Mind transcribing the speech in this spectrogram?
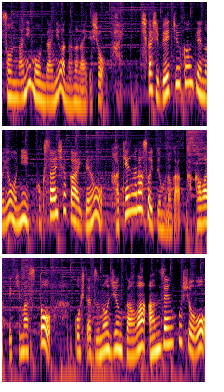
そんなに問題にはならないでしょう。はい。しかし米中関係のように国際社会での覇権争いというものが関わってきますとこうした頭脳循環は安全保障を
